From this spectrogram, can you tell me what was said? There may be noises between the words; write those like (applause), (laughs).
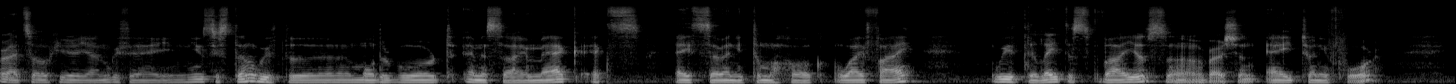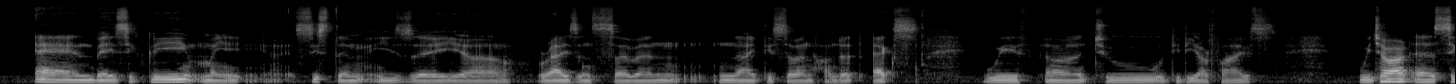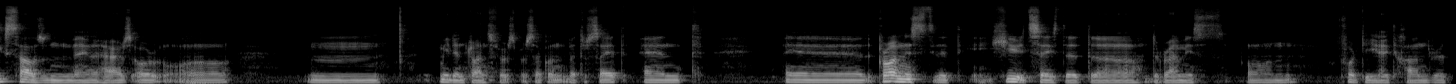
Alright, so here I am with a new system with the motherboard MSI MAG X870 Tomahawk Wi-Fi with the latest BIOS uh, version A24 and basically my uh, system is a uh, Ryzen 7 9700X with uh, two DDR5s which are uh, 6000 megahertz or uh, um, million transfers per second, better said. And uh, the problem is that here it says that uh, the RAM is on 4800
